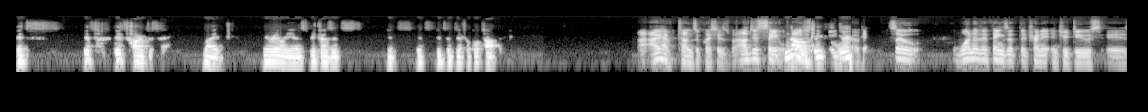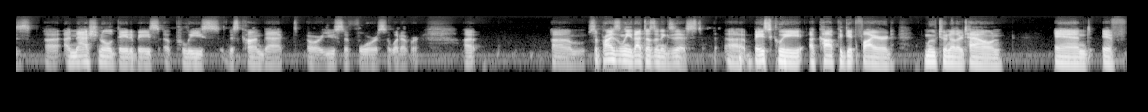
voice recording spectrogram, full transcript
it's it's it's hard to say like it really is because it's it's it's it's a difficult topic I have tons of questions, but I'll just say no. Just more. Okay, so one of the things that they're trying to introduce is uh, a national database of police misconduct or use of force or whatever. Uh, um, surprisingly, that doesn't exist. Uh, basically, a cop could get fired, move to another town, and if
